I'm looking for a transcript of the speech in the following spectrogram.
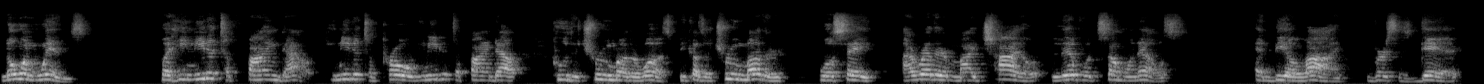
No one wins. But he needed to find out. He needed to probe. He needed to find out who the true mother was, because a true mother will say, "I'd rather my child live with someone else and be alive versus dead,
